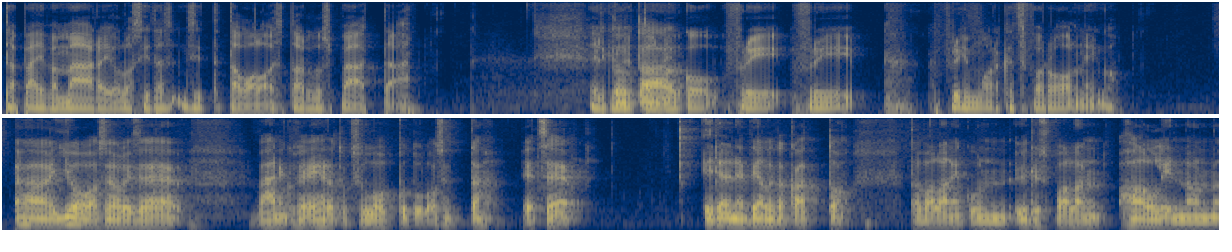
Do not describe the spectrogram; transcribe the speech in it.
tämä päivämäärä, jolloin siitä sitten tavallaan olisi tarkoitus päättää. Eli tota, nyt on niin free, free, free markets for all. Niin kuin. Ää, joo, se oli se vähän niin kuin se ehdotuksen lopputulos, että, että se edellinen velkakatto tavallaan niin kuin Yhdysvallan hallinnon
